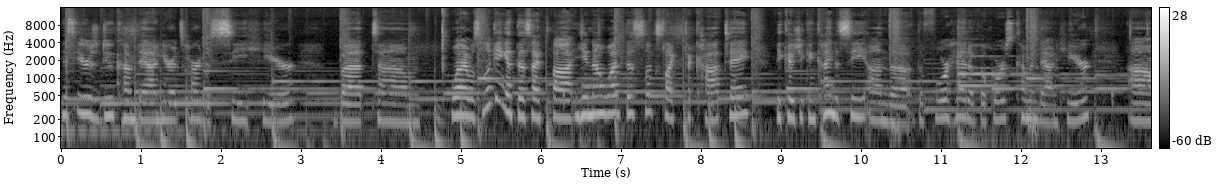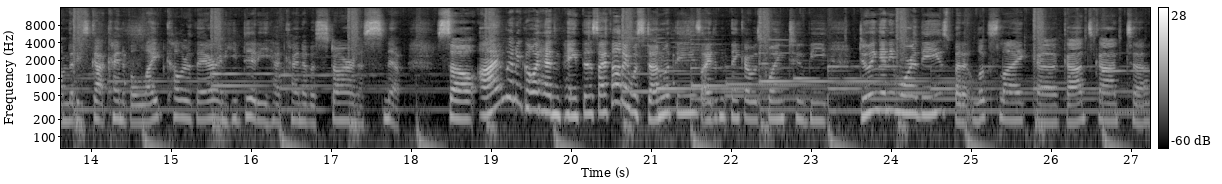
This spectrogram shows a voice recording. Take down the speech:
His ears do come down here. It's hard to see here. But um, when I was looking at this, I thought, you know what, this looks like Tecate because you can kind of see on the, the forehead of the horse coming down here um, that he's got kind of a light color there, and he did. He had kind of a star and a snip. So I'm going to go ahead and paint this. I thought I was done with these. I didn't think I was going to be doing any more of these, but it looks like uh, God's got uh,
